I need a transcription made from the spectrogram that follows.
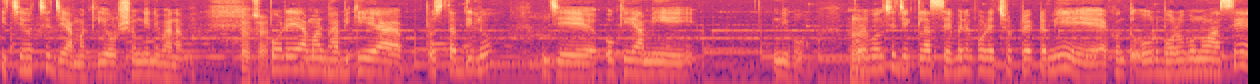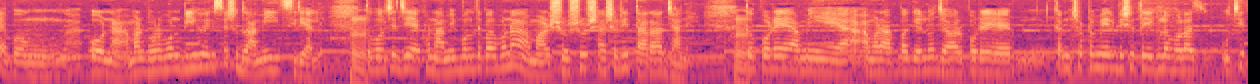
ইচ্ছে হচ্ছে যে আমাকে ওর সঙ্গে নিভানাবে। আচ্ছা। পরে আমার ভাবিকে প্রস্তাব দিল যে ওকে আমি নিব। পরে বলছে যে ক্লাস সেভেনে পড়ে ছোট্ট একটা মেয়ে এখন তো ওর বড় বোনও আছে এবং ও না আমার বড় বোন বিয়ে হয়ে গেছে শুধু আমি সিরিয়ালে তো বলছে যে এখন আমি বলতে পারব না আমার শ্বশুর শাশুড়ি তারা জানে। তো পরে আমি আমার আব্বা গেল যাওয়ার পরে কারণ ছোট মেয়ের বিষয়তে এগুলো বলা উচিত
